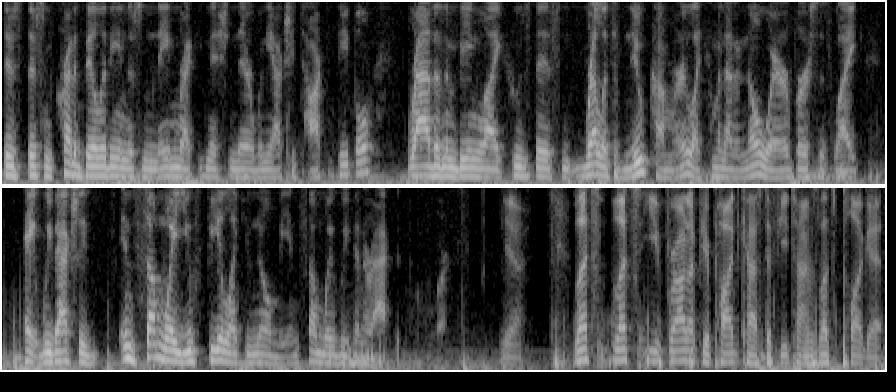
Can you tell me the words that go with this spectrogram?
there's there's some credibility and there's some name recognition there when you actually talk to people rather than being like who's this relative newcomer like coming out of nowhere versus like hey we've actually in some way you feel like you know me in some way we've interacted before Yeah. Let's let's you've brought up your podcast a few times. Let's plug it.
